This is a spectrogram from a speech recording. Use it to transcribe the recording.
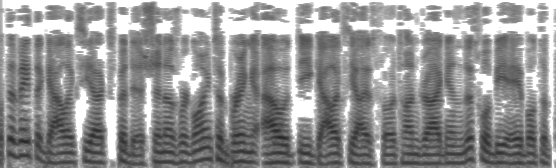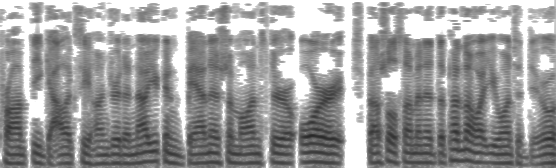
activate the Galaxy Expedition, as we're going to bring out the Galaxy Eyes Photon Dragon. This will be able to prompt the Galaxy 100, and now you can banish a monster or special summon it, depends on what you want to do.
